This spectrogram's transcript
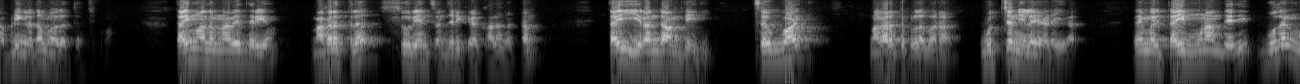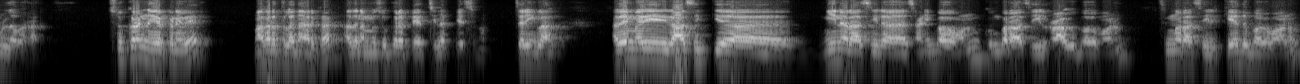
அப்படிங்கிறத முதல்ல தெரிஞ்சுக்குவோம். தை மாதம்னாவே தெரியும் மகரத்துல சூரியன் சஞ்சரிக்கிற காலகட்டம். தை இரண்டாம் தேதி செவ்வாய் மகரத்துக்குள்ள வர்றார். உச்ச நிலை அடைகிறார். அதே மாதிரி தை மூணாம் தேதி புதன் உள்ள வர்றார். சுக்கிரன் ஏற்கனவே மகரத்துல தான் இருக்கார். அது நம்ம சுக்கிர பயிற்சியில பேசணும். சரிங்களா? அதே மாதிரி ராசிக்கு மீன ராசியில சனி பகவானும் கும்பராசியில் ராகு பகவானும் சிம்ம ராசியில் கேது பகவானும்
